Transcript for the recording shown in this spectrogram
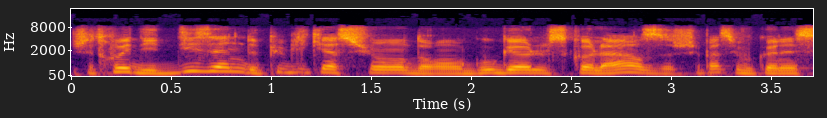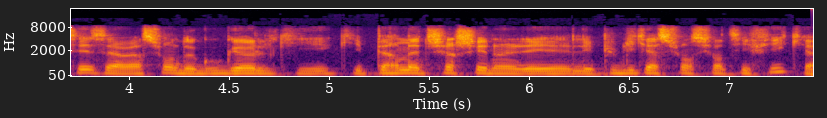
J'ai trouvé des dizaines de publications dans Google Scholars. Je ne sais pas si vous connaissez, c'est la version de Google qui, qui permet de chercher dans les, les publications scientifiques.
